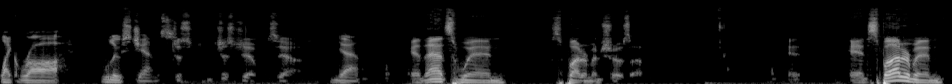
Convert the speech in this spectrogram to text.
like raw loose gems. just just gems, yeah. Yeah. And that's when Spider Man shows up. And, and Spider Man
